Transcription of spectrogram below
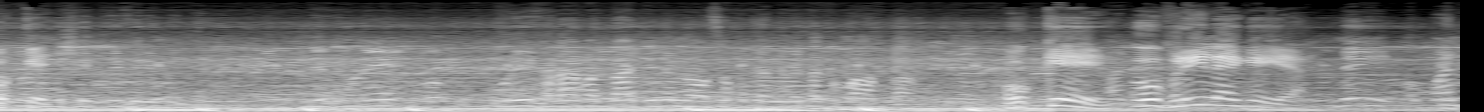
Okay. ਮਸ਼ੀਨਰੀ ਫ੍ਰੀ ਮਿਲ ਜੇਗੀ। ਤੇ ਹੁਣੇ ਪੂਰੇ ਖੜਾ ਬੰਦਾ ਜਿਹਨੇ 995 ਤੱਕ ਮਾਰਤਾ। ਓਕੇ ਉਹ ਫ੍ਰੀ ਲੈ ਕੇ ਗਿਆ। ਨਹੀਂ ਉਹ ਪੰਜ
